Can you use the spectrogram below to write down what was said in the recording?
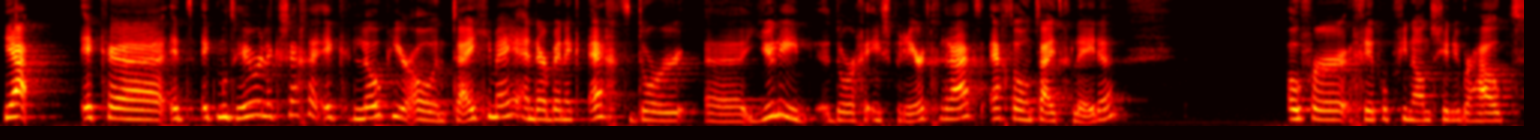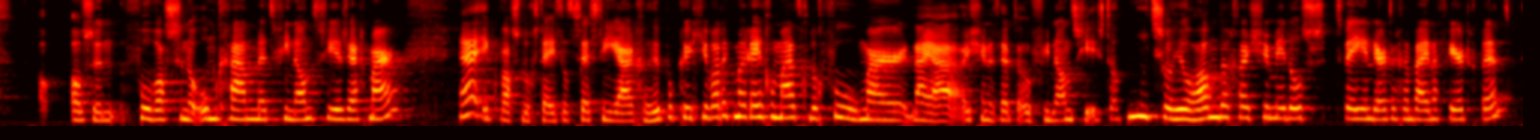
Ja, ik, eh, het, ik moet heel eerlijk zeggen, ik loop hier al een tijdje mee. En daar ben ik echt door eh, jullie door geïnspireerd geraakt. Echt al een tijd geleden. Over grip op financiën überhaupt als een volwassene omgaan met financiën, zeg maar. Hè, ik was nog steeds dat 16-jarige huppelkutje, wat ik me regelmatig nog voel. Maar nou ja, als je het hebt over financiën, is dat niet zo heel handig als je inmiddels 32 en bijna 40 bent.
